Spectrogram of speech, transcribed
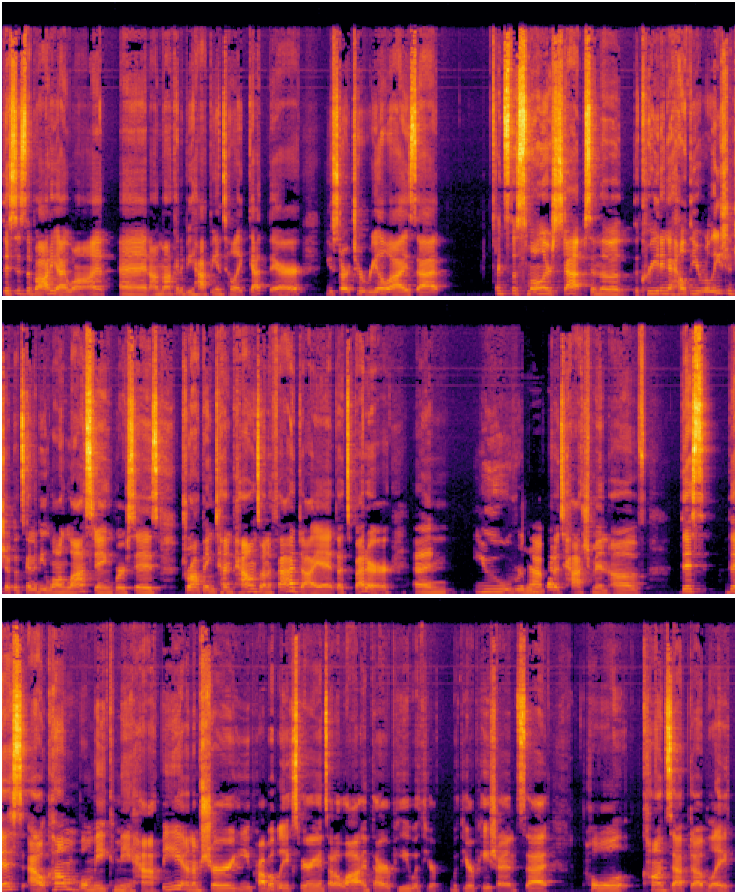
this is the body i want and i'm not going to be happy until i get there. You start to realize that it's the smaller steps and the, the, creating a healthy relationship that's going to be long lasting versus dropping 10 pounds on a fad diet that's better. And you release yep. that attachment of this this outcome will make me happy and i'm sure you probably experience that a lot in therapy with your with your patients that whole concept of like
